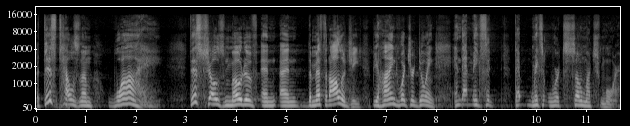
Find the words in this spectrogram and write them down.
but this tells them why. This shows motive and, and the methodology behind what you're doing. And that makes it that makes it work so much more.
